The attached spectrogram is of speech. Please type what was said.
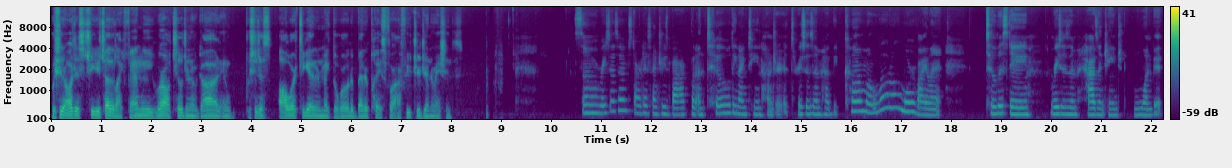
We should all just treat each other like family. We're all children of God and we should just all work together and make the world a better place for our future generations. So, racism started centuries back, but until the 1900s, racism had become a little more violent. Till this day, racism hasn't changed one bit.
